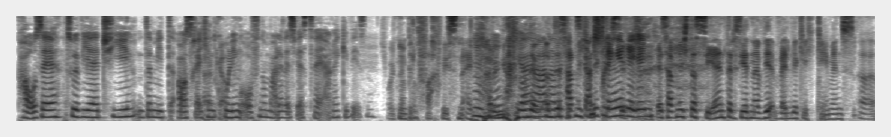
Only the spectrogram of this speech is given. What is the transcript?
Pause zur VIG und damit ausreichend. Ja. Cooling off. Normalerweise wäre es zwei Jahre gewesen. Ich wollte nur ein bisschen Fachwissen einbringen. Mhm. Ja, Und, ja, und na, da das hat gibt's mich ganz strenge Regeln. Es hat mich das sehr interessiert, weil wirklich Clemens äh,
